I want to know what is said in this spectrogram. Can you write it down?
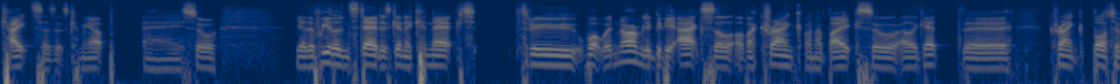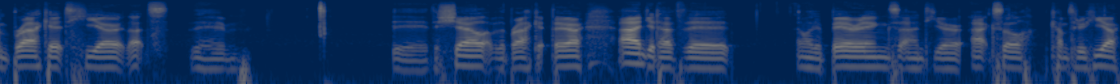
kites as it's coming up. Uh, so yeah, the wheel instead is going to connect through what would normally be the axle of a crank on a bike. So I'll get the crank bottom bracket here. That's the the, the shell of the bracket there, and you'd have the all your bearings and your axle come through here.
